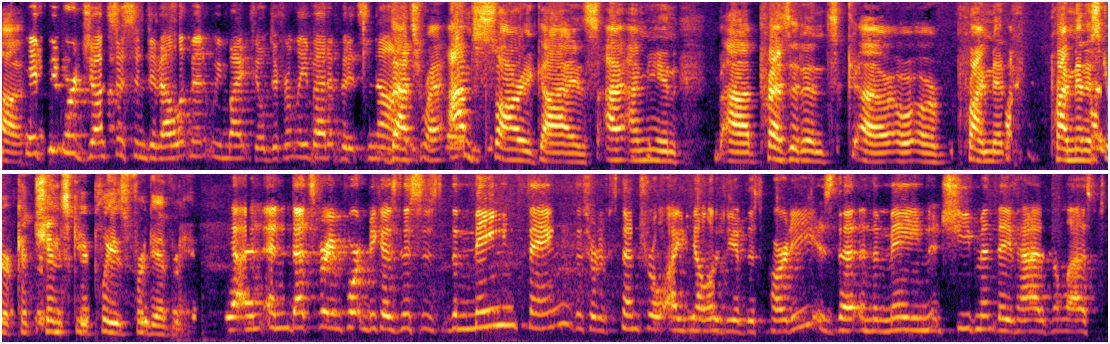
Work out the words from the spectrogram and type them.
uh, if it were justice and development, we might feel differently about it, but it's not. That's right. I'm sorry, guys. I, I mean, uh, President uh, or, or, Prime Prime Minister Kaczynski, please forgive me. Yeah, and, and that's very important because this is the main thing, the sort of central ideology of this party is that, and the main achievement they've had in the last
